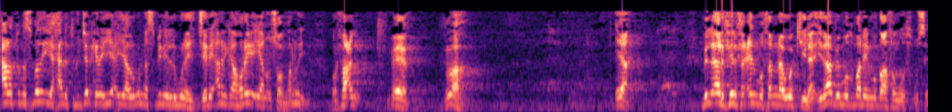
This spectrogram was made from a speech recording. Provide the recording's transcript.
xaalatu nasbada iyo xaalatuljarkana iyo ayaa lagu nasbinay laguna jaray arrinkaa horey ayaan u soo marray. War mxuu ahaa? Ya bilarfi irfaci muhanaa wakila idaa bimudmarin mudaafan wasquse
